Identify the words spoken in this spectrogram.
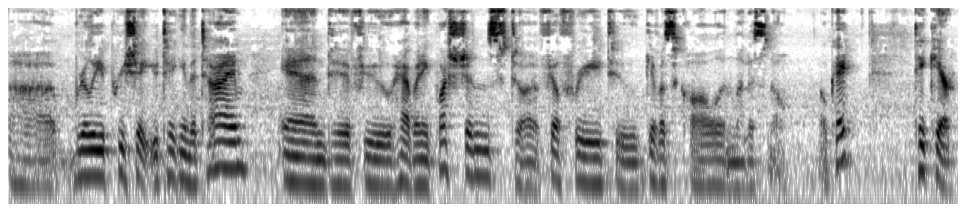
Uh, really appreciate you taking the time. And if you have any questions, to, uh, feel free to give us a call and let us know. Okay? Take care.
